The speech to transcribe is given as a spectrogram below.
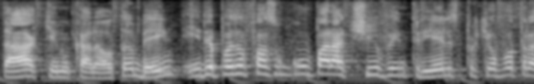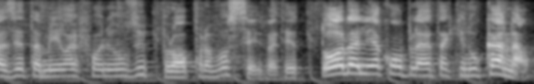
tá aqui no canal também, e depois eu faço um comparativo entre eles, porque eu vou trazer também o iPhone 11 Pro para vocês, vai ter toda a linha completa aqui no canal.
